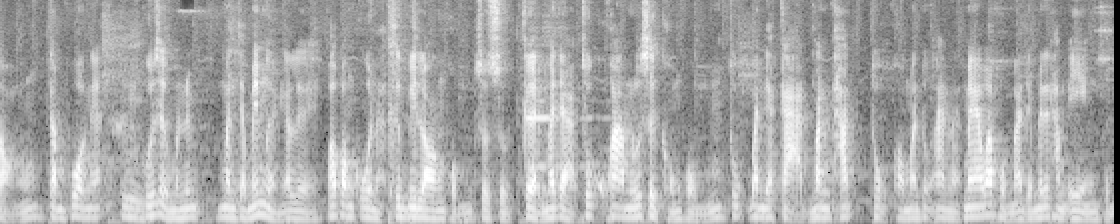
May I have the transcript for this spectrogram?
สองจำพวกเนี้ย อืมคุณรู้สึกมันมันจะไม่เหมือนกันเลย เพราะปองกูลอะคือบีลองผมสุดๆ เกิดมาจากทุกความรู้สึกของผม ทุกบรรยากาศบรรทัดทุกของมันทุกอันอะแม้ว่าผมอาจจะไม่ได้ทำเอง ผม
